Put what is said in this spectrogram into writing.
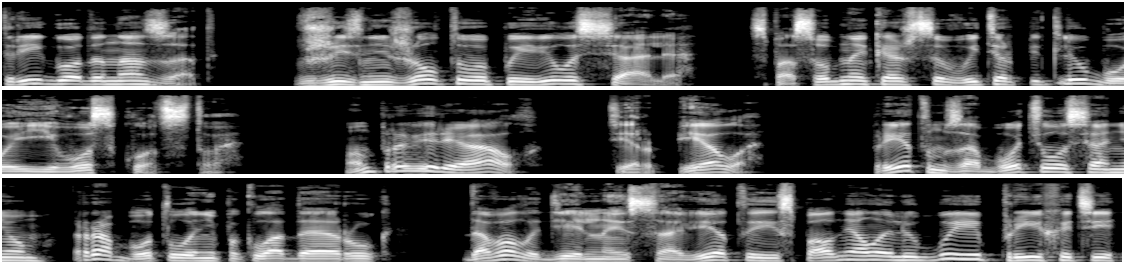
три года назад, в жизни Желтого появилась Аля, способная, кажется, вытерпеть любое его скотство. Он проверял, терпела, при этом заботилась о нем, работала, не покладая рук, давала дельные советы, исполняла любые прихоти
